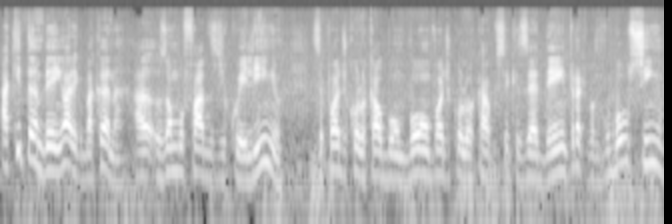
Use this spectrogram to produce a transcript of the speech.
Aqui também, olha que bacana, os almofados de coelhinho. Você pode colocar o bombom, pode colocar o que você quiser dentro, aqui, o bolsinho.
